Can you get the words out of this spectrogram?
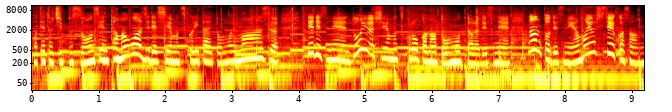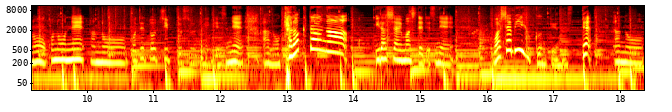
ポテトチップス温泉卵味で CM 作りたいと思います。でですねどういう CM 作ろうかなと思ったらですねなんとですね山吉製菓さんのこのねあのポテトチップスにですねあのキャラクターがいらっしゃいましてですねわしゃビーフくんっていうんですって。あの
